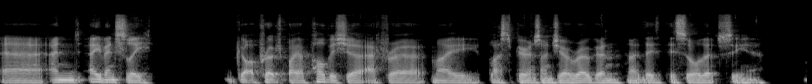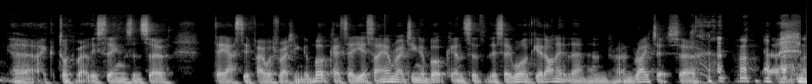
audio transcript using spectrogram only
uh, and I eventually got approached by a publisher after uh, my last appearance on Joe Rogan. They, they saw that you know uh, I could talk about these things, and so they asked if I was writing a book. I said yes, I am writing a book, and so they said, well, get on it then and, and write it. So uh,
